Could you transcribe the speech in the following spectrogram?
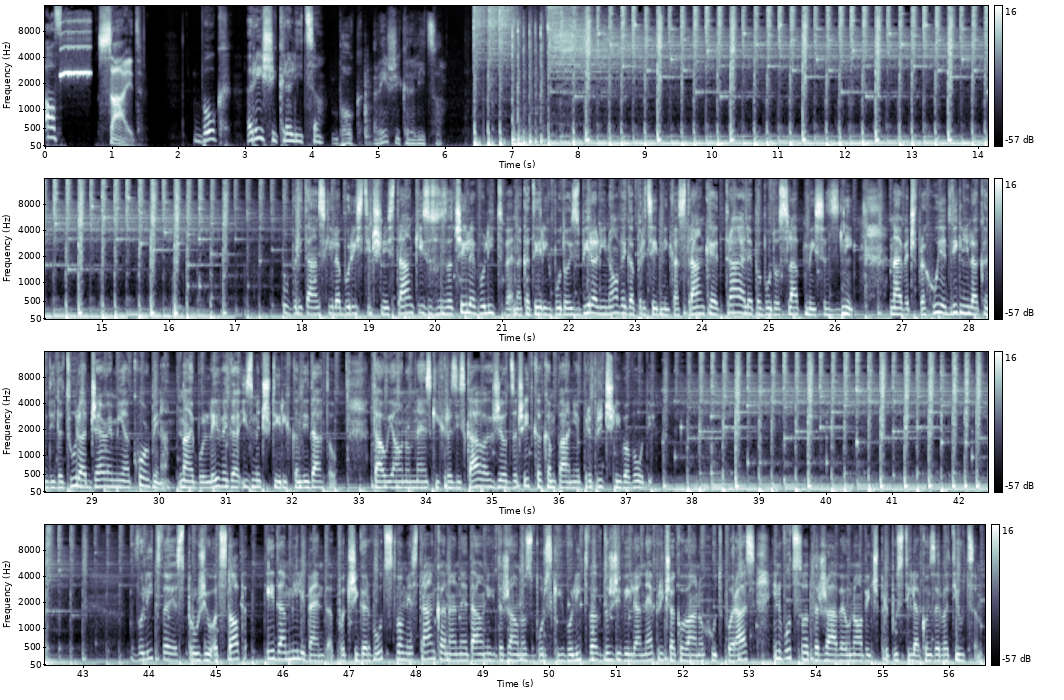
Offside. Bog reši kraljico. Bog reši kraljico. Britanski laboristični stranki so se začele volitve, na katerih bodo izbirali novega predsednika stranke, trajale pa bodo slab mesec dni. Največ prahu je dvignila kandidatura Jeremija Corbina, najbolj levega izmed štirih kandidatov. Ta v javnomnenjskih raziskavah že od začetka kampanje prepričljivo vodi. Volitve je sprožil odstop Eda Milibanda, pod čigar vodstvom je stranka na nedavnih državno-zborskih volitvah doživela nepričakovano hud poraz in vodstvo države vnovič prepustila konzervativcem.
